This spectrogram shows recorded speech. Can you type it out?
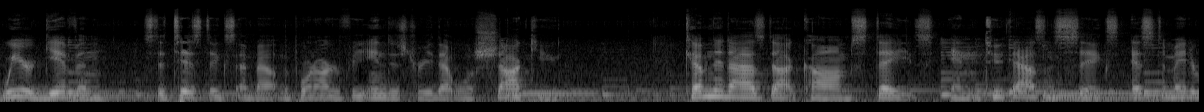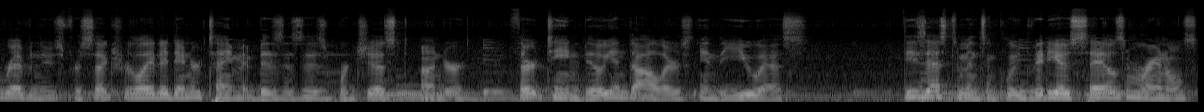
we are given statistics about the pornography industry that will shock you. CovenantEyes.com states in 2006, estimated revenues for sex related entertainment businesses were just under $13 billion in the U.S. These estimates include video sales and rentals,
